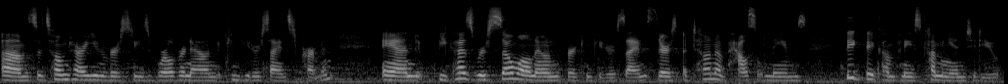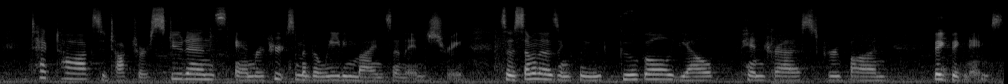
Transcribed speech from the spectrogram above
Um, so, it's home to our university's world renowned computer science department. And because we're so well known for computer science, there's a ton of household names big, big companies coming in to do tech talks, to talk to our students, and recruit some of the leading minds in the industry. So some of those include Google, Yelp, Pinterest, Groupon, big, big names.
